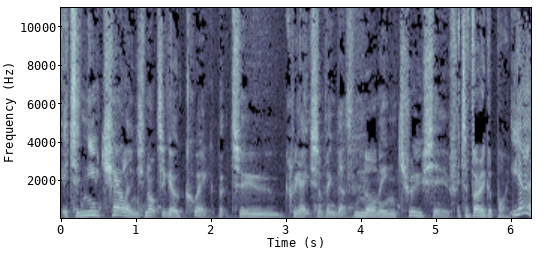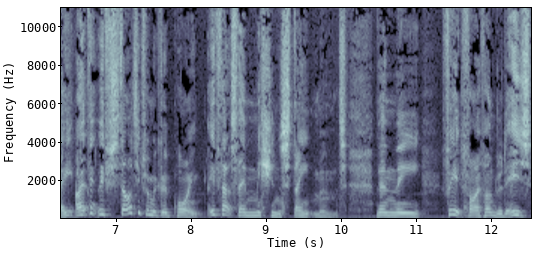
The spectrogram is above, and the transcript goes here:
It's a new challenge, not to go quick, but to create something that's non intrusive. It's a very good point. Yeah, I think they've started from a good point. If that's their mission statement, then the Fiat 500 is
